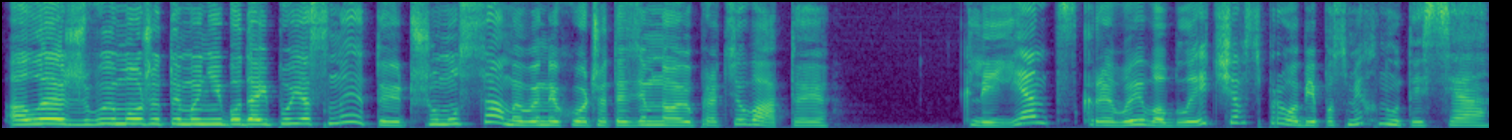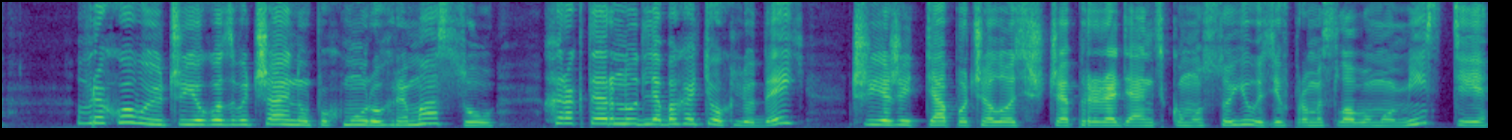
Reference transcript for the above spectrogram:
Але ж ви можете мені бодай пояснити, чому саме ви не хочете зі мною працювати. Клієнт скривив обличчя в спробі посміхнутися, враховуючи його звичайну похмуру гримасу, характерну для багатьох людей, чиє життя почалось ще при радянському союзі в промисловому місті,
